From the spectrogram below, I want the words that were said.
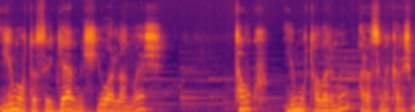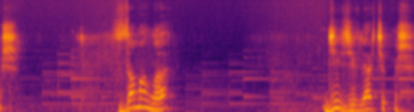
yumurtası gelmiş, yuvarlanmış, tavuk yumurtalarının arasına karışmış. Zamanla civcivler çıkmış.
